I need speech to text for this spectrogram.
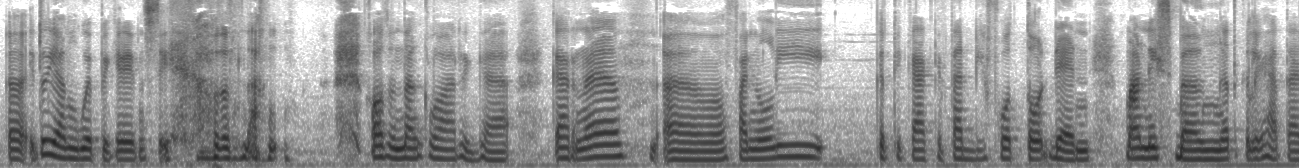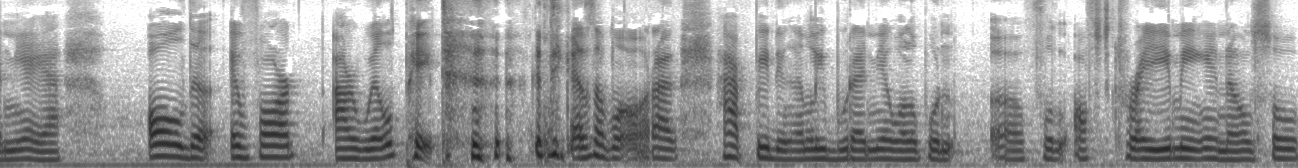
Uh, itu yang gue pikirin sih kalau tentang kalau tentang keluarga. Karena uh, finally ketika kita difoto dan manis banget kelihatannya ya all the effort are well paid ketika semua orang happy dengan liburannya walaupun uh, full of screaming and also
